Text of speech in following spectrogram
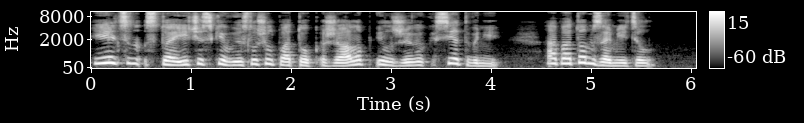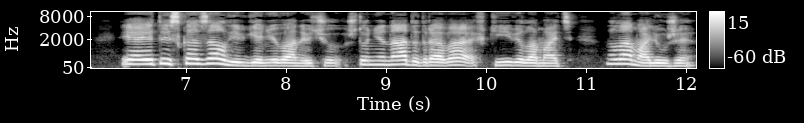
Ельцин стоически выслушал поток жалоб и лживых сетований, а потом заметил. «Я это и сказал Евгению Ивановичу, что не надо дрова в Киеве ломать. Наломали уже».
